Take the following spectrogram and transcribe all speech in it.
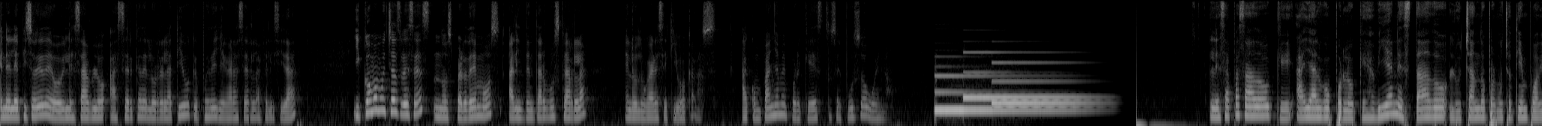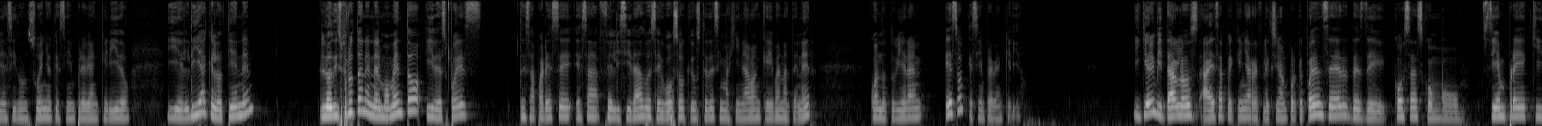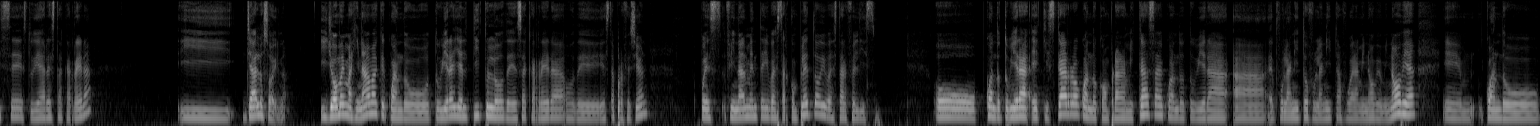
En el episodio de hoy les hablo acerca de lo relativo que puede llegar a ser la felicidad y cómo muchas veces nos perdemos al intentar buscarla en los lugares equivocados. Acompáñame porque esto se puso bueno. ¿Les ha pasado que hay algo por lo que habían estado luchando por mucho tiempo, había sido un sueño que siempre habían querido? Y el día que lo tienen, lo disfrutan en el momento y después desaparece esa felicidad o ese gozo que ustedes imaginaban que iban a tener cuando tuvieran eso que siempre habían querido. Y quiero invitarlos a esa pequeña reflexión porque pueden ser desde cosas como siempre quise estudiar esta carrera y ya lo soy, ¿no? Y yo me imaginaba que cuando tuviera ya el título de esa carrera o de esta profesión, pues finalmente iba a estar completo, iba a estar feliz. O cuando tuviera X carro, cuando comprara mi casa, cuando tuviera a fulanito o fulanita fuera mi novio mi novia, em, cuando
